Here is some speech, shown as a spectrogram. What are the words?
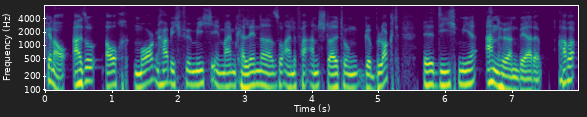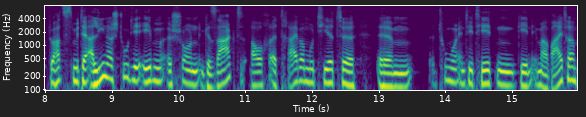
Genau, also auch morgen habe ich für mich in meinem Kalender so eine Veranstaltung geblockt, äh, die ich mir anhören werde. Aber du hast es mit der Alina-Studie eben schon gesagt, auch äh, treibermutierte ähm, Tumorentitäten gehen immer weiter.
